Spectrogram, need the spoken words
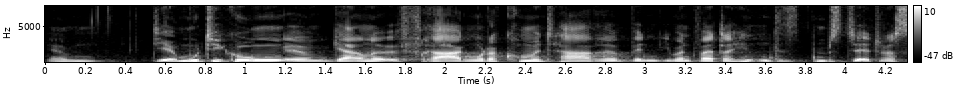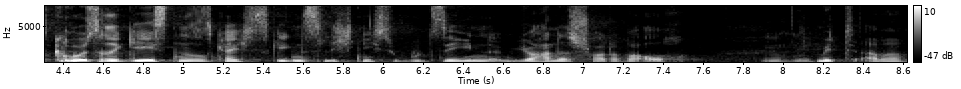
Ähm, die Ermutigung, ähm, gerne Fragen oder Kommentare. Wenn jemand weiter hinten sitzt, müsste etwas größere Gesten, sonst kann ich das gegen das Licht nicht so gut sehen. Johannes schaut aber auch mhm. mit, aber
